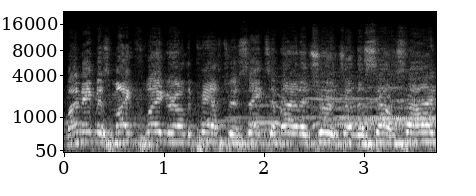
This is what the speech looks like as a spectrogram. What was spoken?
My name is Mike Pfleger. I'm the pastor of St. Sabina Church on the south side.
